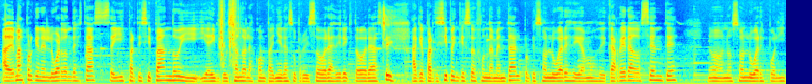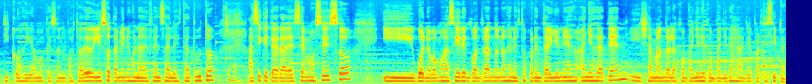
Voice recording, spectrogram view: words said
Además, porque en el lugar donde estás seguís participando y, y impulsando a las compañeras supervisoras, directoras, a que participen, que eso es fundamental, porque son lugares, digamos, de carrera docente no, no son lugares políticos, digamos, que son puestos a dedo, y eso también es una defensa del estatuto. Así que te agradecemos eso, y bueno, vamos a seguir encontrándonos en estos 41 años de ATEN y llamando a las compañeras y compañeras a que participen.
